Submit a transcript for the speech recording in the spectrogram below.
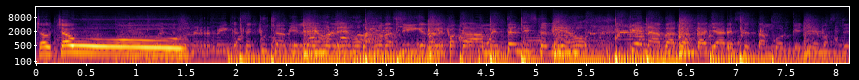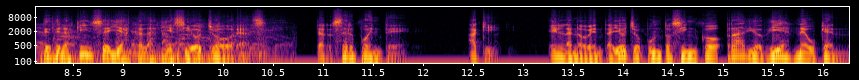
Chau, chau. Desde las 15 y hasta las 18 horas. Tercer puente. Aquí, en la 98.5 Radio 10 Neuquén.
